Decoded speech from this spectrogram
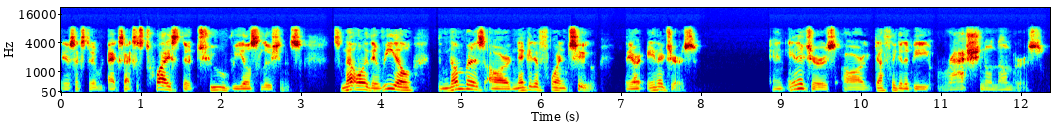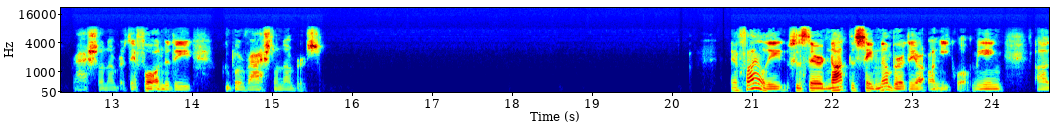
intersects the x-axis twice, there are two real solutions. So not only they're real, the numbers are negative 4 and 2. They are integers. And integers are definitely going to be rational numbers. Rational numbers. They fall under the group of rational numbers. And finally, since they're not the same number, they are unequal, meaning uh,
